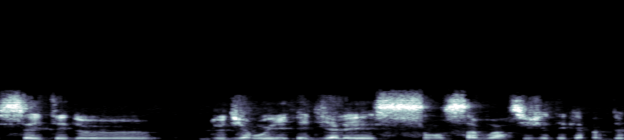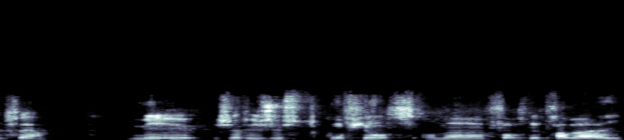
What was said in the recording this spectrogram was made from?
ça a été de, de dire oui et d'y aller sans savoir si j'étais capable de le faire. Mais j'avais juste confiance en ma force de travail,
